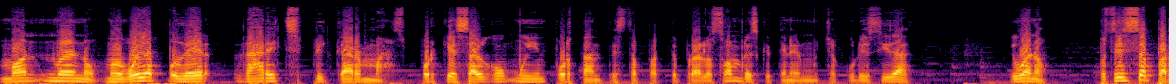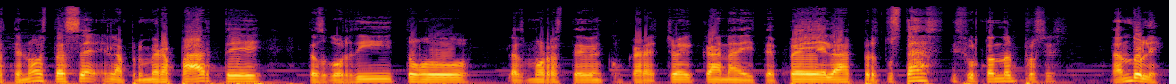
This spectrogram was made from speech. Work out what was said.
bueno, me voy a poder dar a explicar más, porque es algo muy importante esta parte para los hombres que tienen mucha curiosidad. Y bueno, pues es esa parte, ¿no? Estás en la primera parte, estás gordito, las morras te ven con cara chueca, nadie te pela, pero tú estás disfrutando el proceso, dándole.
